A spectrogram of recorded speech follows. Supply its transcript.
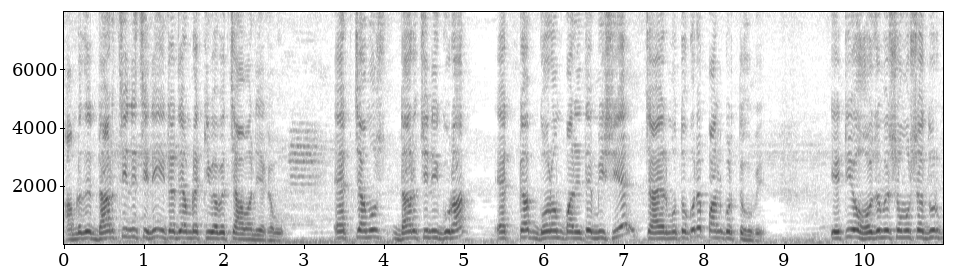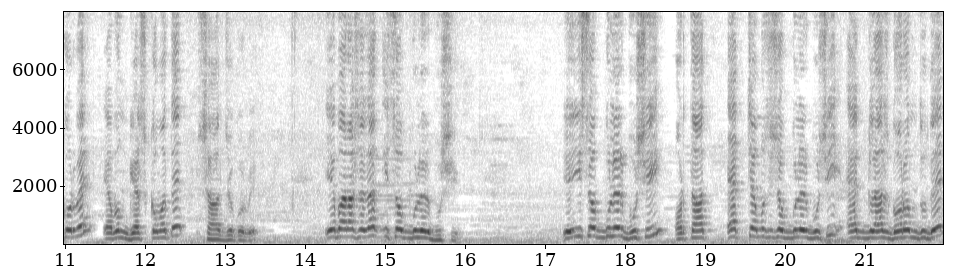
আমরা যে দারচিনি চিনি, এটা দিয়ে আমরা কীভাবে চা বানিয়ে খাব? এক চামচ দারচিনি গুঁড়া এক কাপ গরম পানিতে মিশিয়ে চায়ের মতো করে পান করতে হবে। এটিও হজমের সমস্যা দূর করবে এবং গ্যাস কমাতে সাহায্য করবে। এবার আসা যাক ইসবগুলের ভুসি। এই ইসবগুলের ভুসি, অর্থাৎ এক চামচ ইসবগুলের ভুসি, এক গ্লাস গরম দুধে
